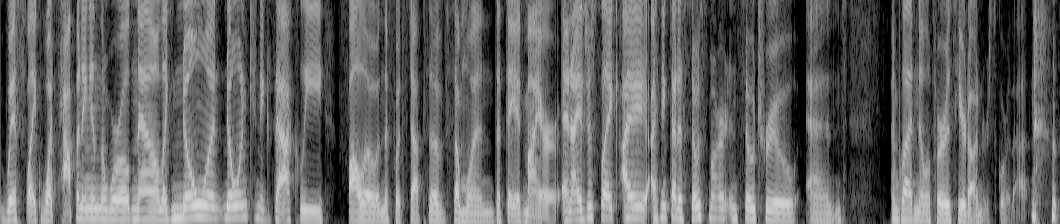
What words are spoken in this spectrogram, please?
with like what's happening in the world now. Like no one no one can exactly follow in the footsteps of someone that they admire. And I just like I I think that is so smart and so true and I'm glad Nilofer is here to underscore that.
